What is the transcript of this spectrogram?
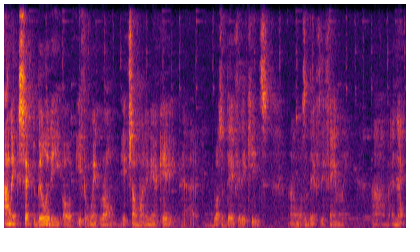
unacceptability of if it went wrong, if someone in our care uh, wasn't there for their kids, um, wasn't there for their family, um, and that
